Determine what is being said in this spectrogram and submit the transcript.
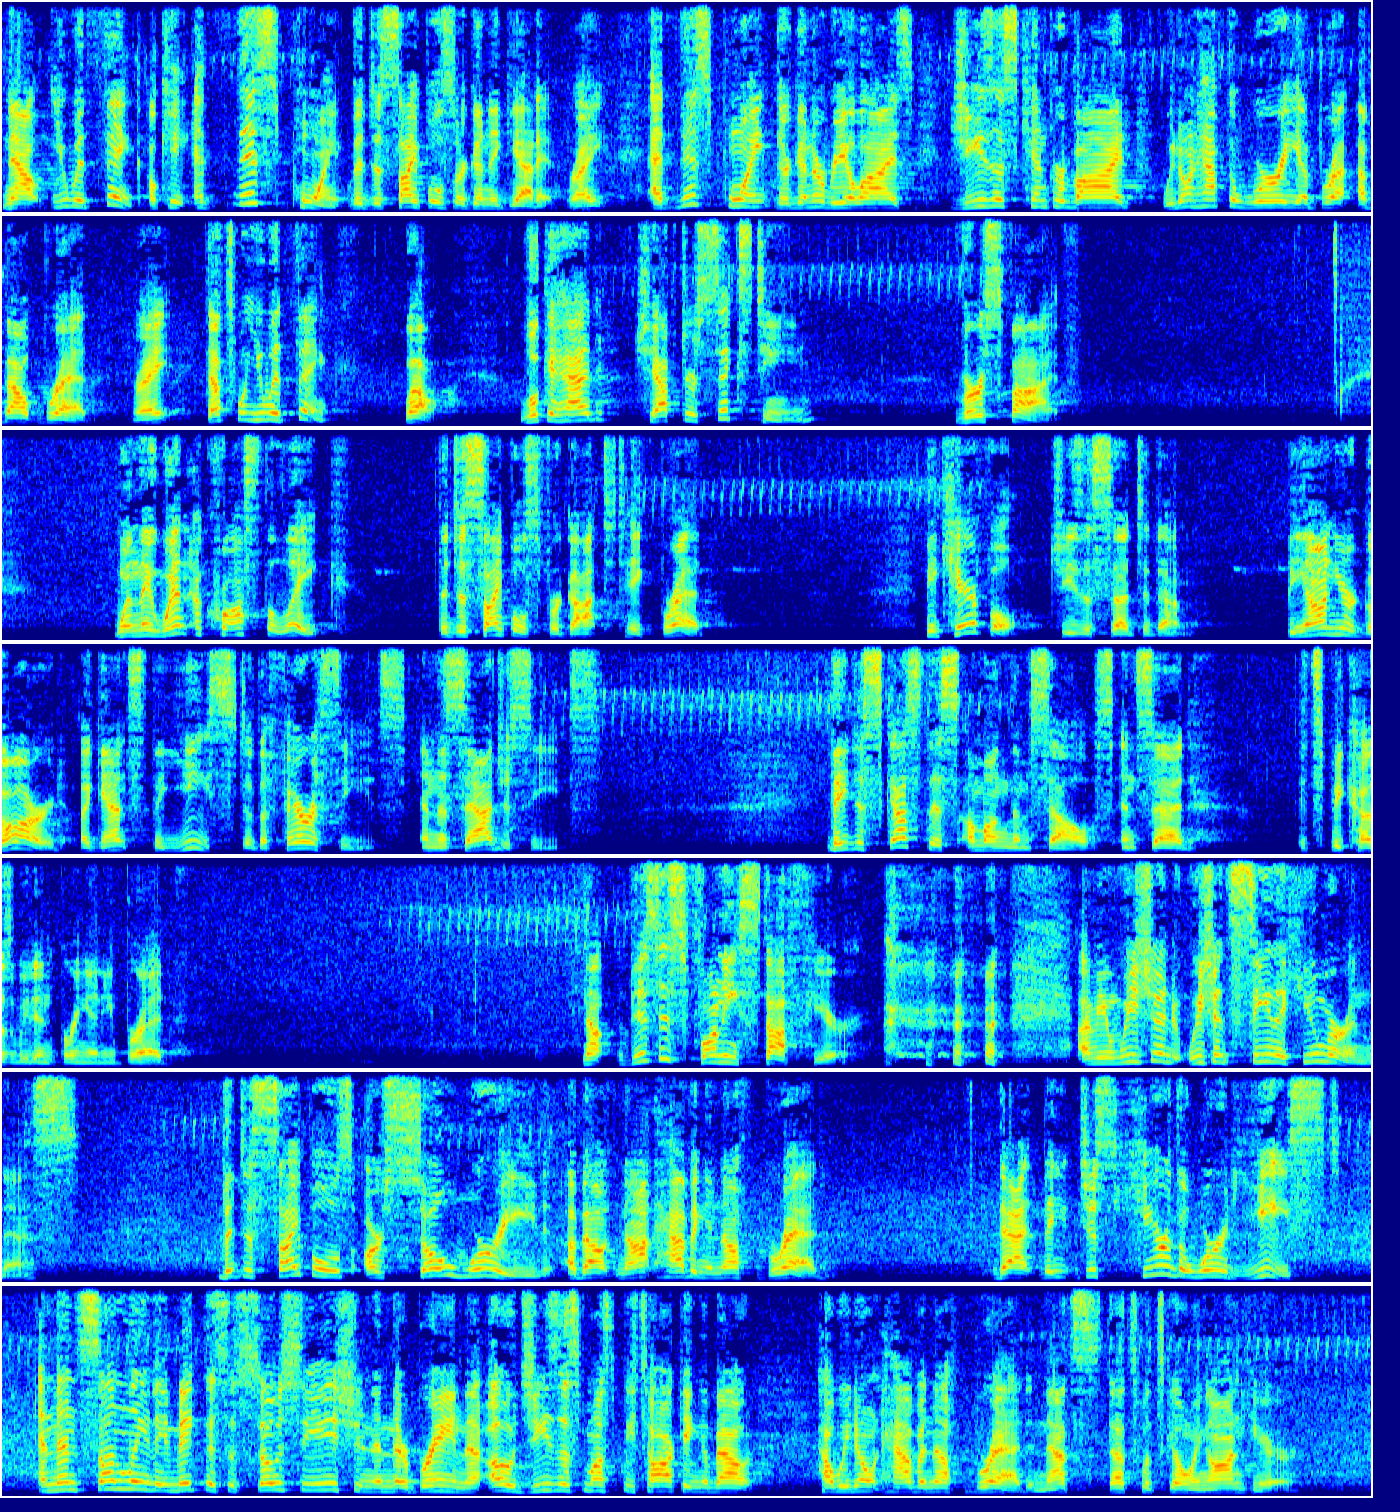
Now, you would think, okay, at this point, the disciples are going to get it, right? At this point, they're going to realize Jesus can provide. We don't have to worry about bread, right? That's what you would think. Well, look ahead, chapter 16, verse 5. When they went across the lake, the disciples forgot to take bread. Be careful, Jesus said to them. Be on your guard against the yeast of the Pharisees and the Sadducees. They discussed this among themselves and said, It's because we didn't bring any bread. Now, this is funny stuff here. I mean, we should, we should see the humor in this the disciples are so worried about not having enough bread that they just hear the word yeast and then suddenly they make this association in their brain that oh jesus must be talking about how we don't have enough bread and that's that's what's going on here.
